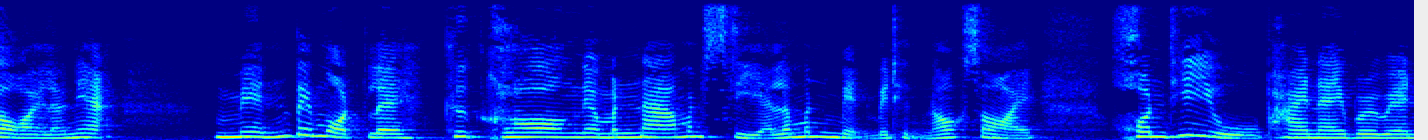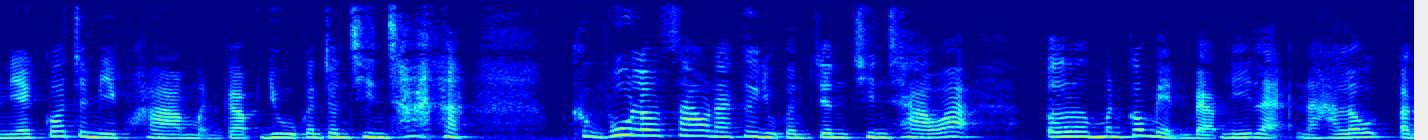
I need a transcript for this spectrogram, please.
ซอยแล้วเนี่ย เหม็นไปหมดเลย คือคลองเนี่ยมันน้ำมันเสียแล้วมันเหม็นไปถึงนอกซอย คนที่อยู่ภายในบริเวณนี้ก็จะมีความเหมือนกับอยู่กันจนชินชา คือพูดแล้วเศร้านะคืออยู่กันจนชินชาว่า เออ มันก็เหม็นแบบนี้แหละนะคะแล้วแต่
